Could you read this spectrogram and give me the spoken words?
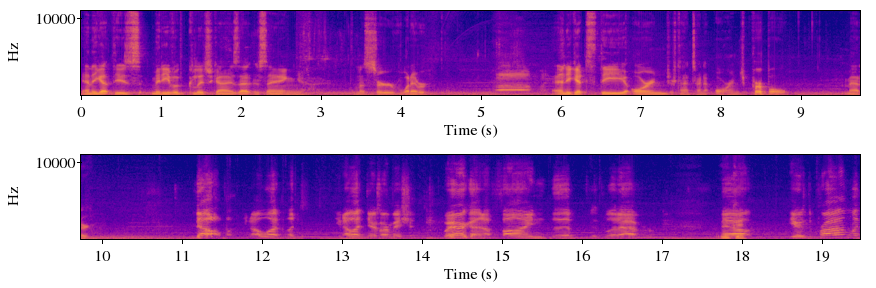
And they got these medieval glitch guys that are saying, "I'm gonna serve whatever," Um, and he gets the orange, or not, sorry, not orange, purple matter. No, but you know what? Let- You know what? There's our mission. We're gonna find the whatever. Okay. Now, here's the problem with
